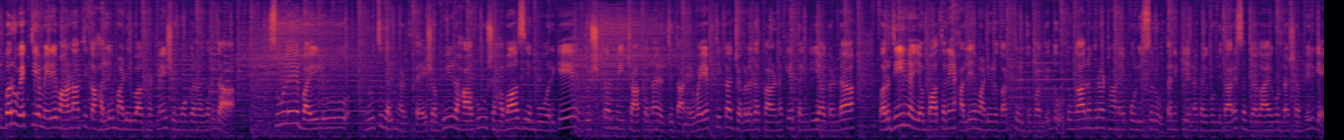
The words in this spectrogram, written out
ಇಬ್ಬರು ವ್ಯಕ್ತಿಯ ಮೇಲೆ ಮಾರಣಾಂತಿಕ ಹಲ್ಲೆ ಮಾಡಿರುವ ಘಟನೆ ಶಿವಮೊಗ್ಗ ನಗರದ ಸೂಳೆಬೈಲು ವೃತ್ತದಲ್ಲಿ ನಡೆದಿದೆ. ಶಬೀರ್ ಹಾಗೂ ಶಹಬಾಜ್ ಎಂಬುವರಿಗೆ ದುಷ್ಕರ್ಮಿ ಚಾಕನ ಎರೆದಿದ್ದಾನೆ ವೈಯಕ್ತಿಕ ಜಗಳದ ಕಾರಣಕ್ಕೆ ತಂಗಿಯ ಗಂಡ ಫರ್ದೀನ್ ಎಂಬಾತನೇ ಹಲ್ಲೆ ಮಾಡಿರುವುದಾಗಿ ತಿಳಿದು ಬಂದಿದ್ದು, ತುಂಗಾನಗರ ಠಾಣೆ ಪೊಲೀಸರು ತನಿಖೆಯನ್ನು ಕೈಗೊಂಡಿದ್ದಾರೆ. ಸದ್ಯ ಗಾಯಗೊಂಡ ಶಬೀರ್ಗೆ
